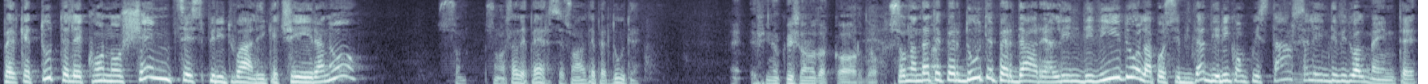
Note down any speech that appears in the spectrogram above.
Perché tutte le conoscenze spirituali che c'erano sono, sono state perse, sono andate perdute. Eh, E fino a qui sono d'accordo. Sono andate perdute per dare all'individuo la possibilità di riconquistarsele individualmente.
